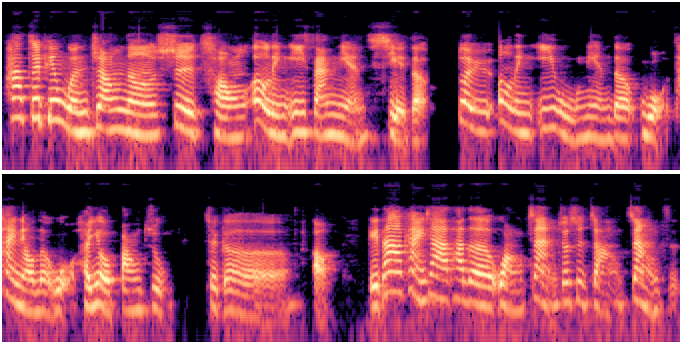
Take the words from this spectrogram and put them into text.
他这篇文章呢，是从二零一三年写的，对于二零一五年的我，菜鸟的我很有帮助。这个哦，给大家看一下他的网站，就是长这样子。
